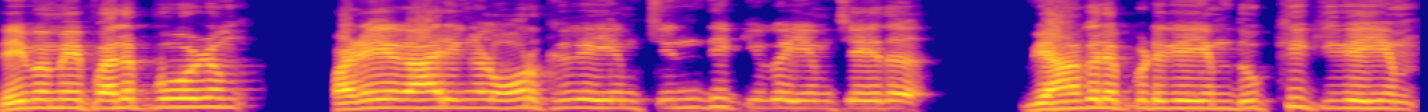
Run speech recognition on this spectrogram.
ദൈവമേ പലപ്പോഴും പഴയ കാര്യങ്ങൾ ഓർക്കുകയും ചിന്തിക്കുകയും ചെയ്ത് വ്യാകുലപ്പെടുകയും ദുഃഖിക്കുകയും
